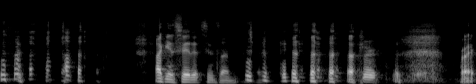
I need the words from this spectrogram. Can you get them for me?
I can say that since I'm Sure. right.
